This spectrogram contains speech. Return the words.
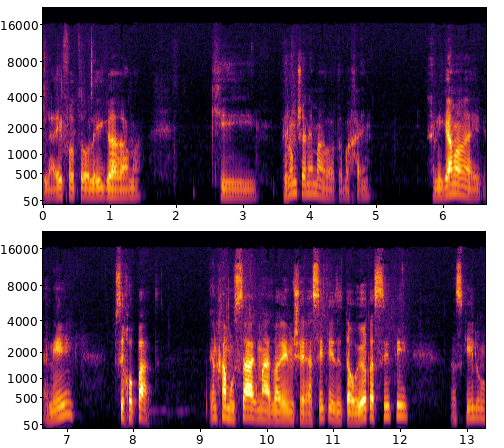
להעיף אותו לאיגרא רמא? כי זה לא משנה מה עברת בחיים. אני גם, אני פסיכופת. אין לך מושג מה הדברים שעשיתי, איזה טעויות עשיתי, אז כאילו,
